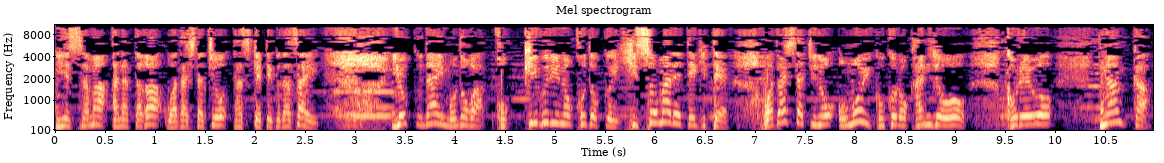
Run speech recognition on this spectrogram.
イエス様、あなたが私たちを助けてください。良くないものが国旗ぶりの孤独、潜まれてきて、私たちの思い、心、感情を、これをなんか、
